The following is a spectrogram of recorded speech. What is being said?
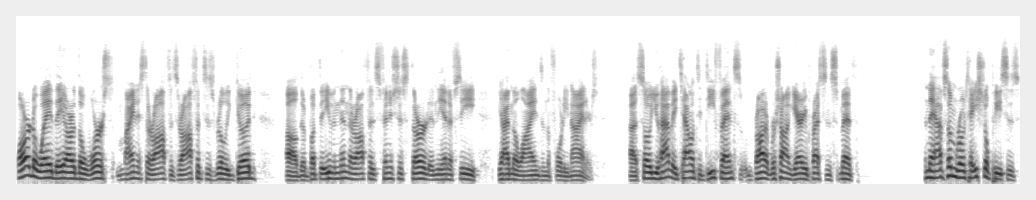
far and away, they are the worst minus their offense. Their offense is really good, uh, but the, even then, their offense finishes third in the NFC behind the Lions and the 49ers. Uh, so you have a talented defense. Brought up Rashan Gary, Preston Smith, and they have some rotational pieces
